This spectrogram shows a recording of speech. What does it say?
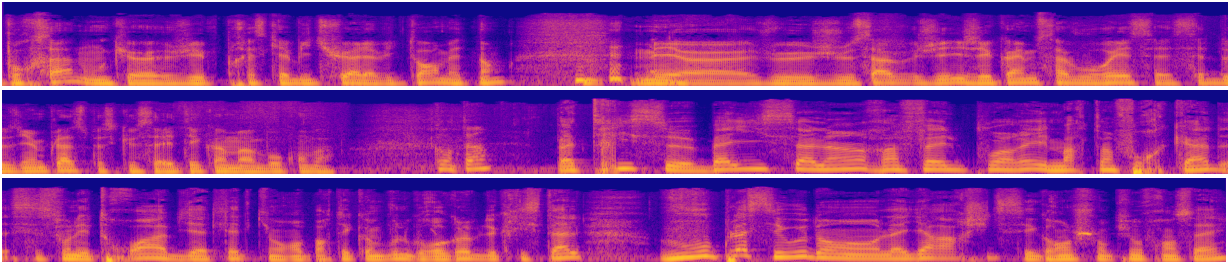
pour ça. Donc j'ai presque habitué à la victoire maintenant. Mais euh, je, je j'ai quand même savouré cette deuxième place parce que ça a été comme un beau combat. Quentin? Patrice Bailly-Salin, Raphaël Poiret et Martin Fourcade, ce sont les trois biathlètes qui ont remporté comme vous le gros globe de cristal. Vous vous placez où dans la hiérarchie de ces grands champions français?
